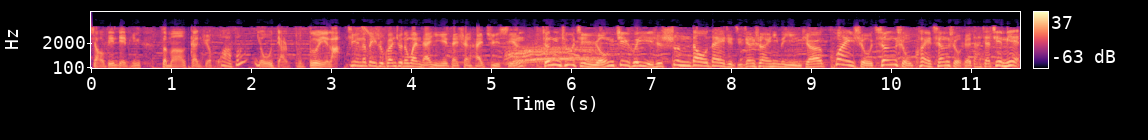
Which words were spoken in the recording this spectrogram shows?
小编点评：怎么感觉画风有点不对了？今年的备受关注的万达影业在上海举行，张静初、锦荣这回也是顺道带着即将上映的影片《快手枪手快枪手》和大家见面。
